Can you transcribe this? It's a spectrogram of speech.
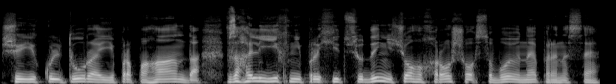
що її культура, її пропаганда, взагалі їхній прихід сюди нічого хорошого з собою не перенесе.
